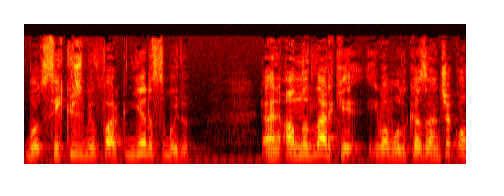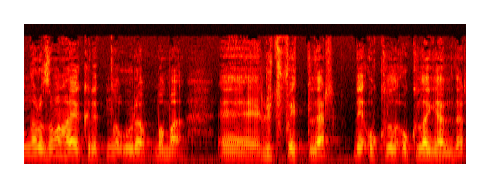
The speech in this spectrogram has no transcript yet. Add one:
Bu 800 bin farkın yarısı buydu. Yani anladılar ki İmamoğlu kazanacak. Onlar o zaman hayal kırıklığına uğramama e, lütfettiler ve okula, okula geldiler.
